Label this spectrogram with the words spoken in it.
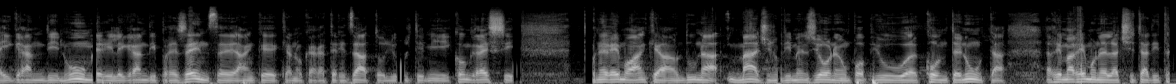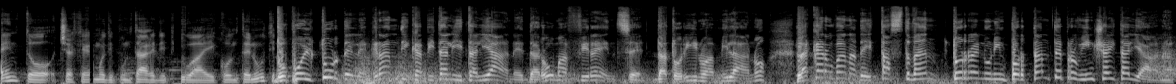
i grandi numeri, le grandi presenze anche che hanno caratterizzato gli ultimi congressi, Torneremo anche ad una, immagino, dimensione un po' più eh, contenuta. Rimarremo nella città di Trento, cercheremo di puntare di più ai contenuti. Dopo il tour delle grandi capitali italiane, da Roma a Firenze, da Torino a Milano, la carovana dei Tust Van torna in un'importante provincia italiana,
